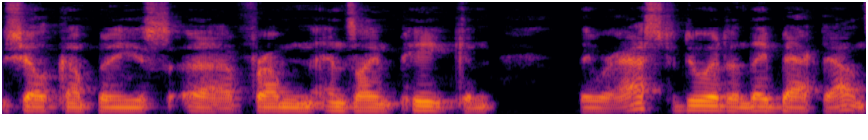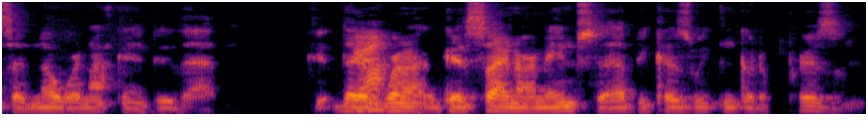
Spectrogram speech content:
shell companies uh, from Ensign Peak, and they were asked to do it, and they backed out and said, "No, we're not going to do that. Yeah. We're not going to sign our names to that because we can go to prison."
